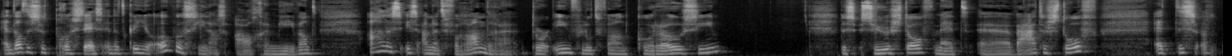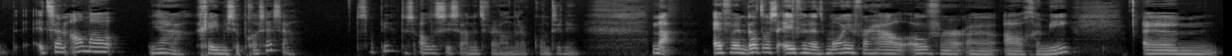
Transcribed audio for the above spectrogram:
En dat is het proces en dat kun je ook wel zien als alchemie, want alles is aan het veranderen door invloed van corrosie. Dus zuurstof met uh, waterstof. Het, is, het zijn allemaal ja, chemische processen. Snap je? Dus alles is aan het veranderen, continu. Nou, even, dat was even het mooie verhaal over uh, alchemie. Um,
